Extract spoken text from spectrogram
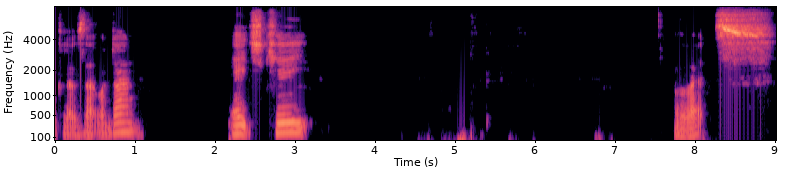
close that one down. H key. Let's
